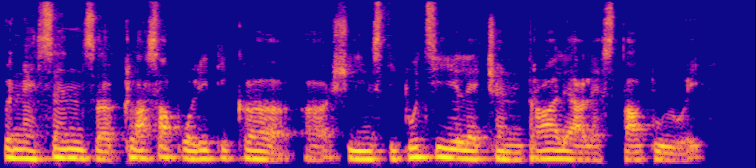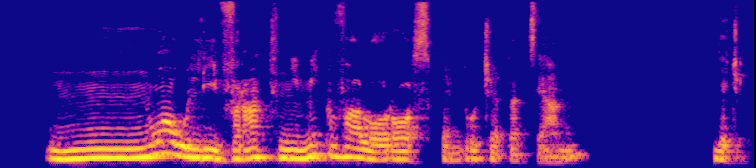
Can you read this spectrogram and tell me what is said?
în esență, clasa politică uh, și instituțiile centrale ale statului nu au livrat nimic valoros pentru cetățean, Deci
